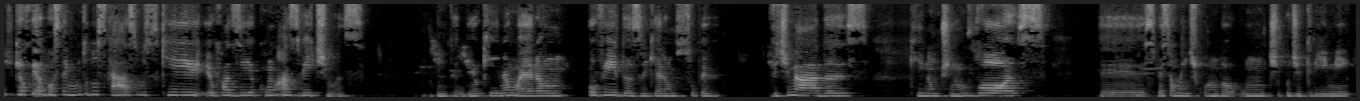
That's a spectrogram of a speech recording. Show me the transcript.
de que eu, eu gostei muito dos casos que eu fazia com as vítimas, entendeu? Que não eram ouvidas e que eram super vitimadas que não tinham voz, é, especialmente quando algum tipo de crime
